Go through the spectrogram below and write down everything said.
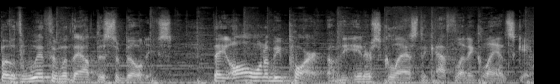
both with and without disabilities. They all want to be part of the interscholastic athletic landscape.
